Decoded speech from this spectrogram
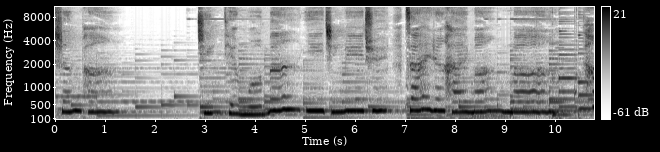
身旁。今天我们已经离去，在人海茫茫。他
